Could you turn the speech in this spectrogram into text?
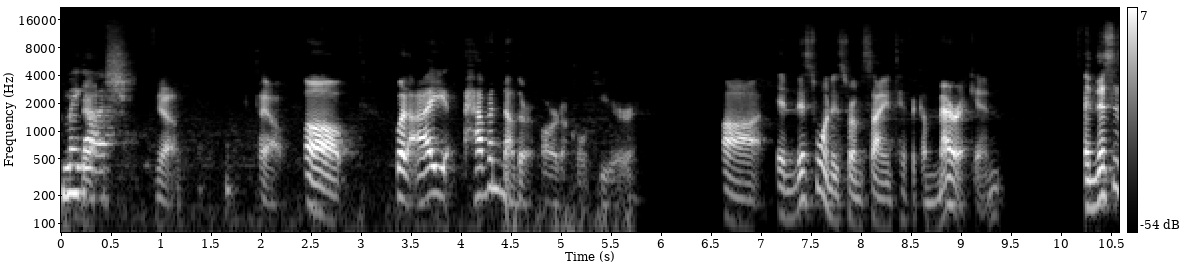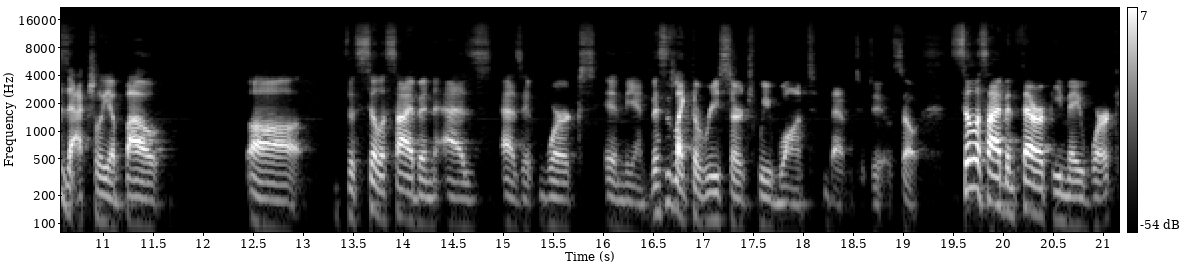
my yeah. gosh. Yeah. Yeah. Uh, but I have another article here. Uh, and this one is from Scientific American. And this is actually about uh, the psilocybin as as it works in the end. This is like the research we want them to do. So psilocybin therapy may work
